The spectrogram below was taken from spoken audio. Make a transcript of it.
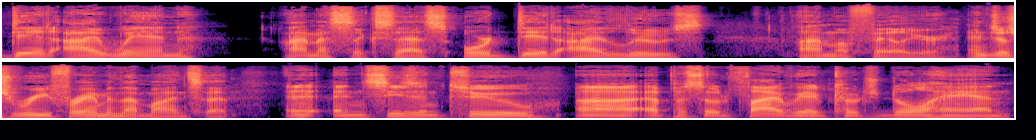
did I win? I'm a success or did I lose? I'm a failure and just reframing that mindset. in, in season two, uh, episode five, we had Coach Dolhan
